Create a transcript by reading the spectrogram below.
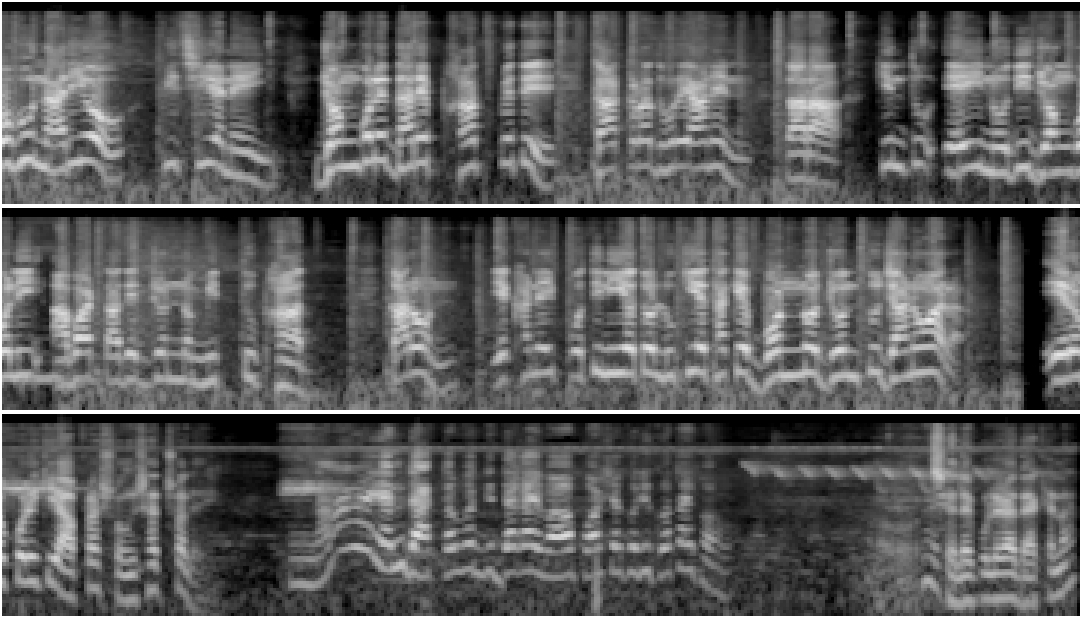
বহু নারীও পিছিয়ে নেই। জঙ্গলের ধারে ফাঁদ পেতে কাঁকড়া ধরে আনেন তারা কিন্তু এই নদী জঙ্গলই আবার তাদের জন্য মৃত্যু ফাঁদ। কারণ এখানেই প্রতিনিয়ত লুকিয়ে থাকে বন্য জন্তু জানোয়ার। এর ওপরে কি আপনার সংসার চলে? না না আমি ডাক্তার দেখাই বাবা পয়সা করি কোথায় পাবো? ছেলেপুলেরা দেখে না?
